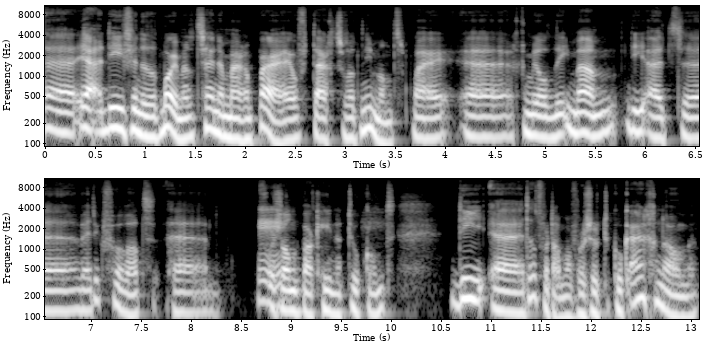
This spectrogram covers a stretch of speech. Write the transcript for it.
eh, ja, die vinden dat mooi, maar dat zijn er maar een paar. Hij overtuigt zowat niemand. Maar eh gemiddelde imam die uit, eh, weet ik veel wat, eh, voor zandbak hier naartoe komt, die, dat wordt allemaal voor zoete koek aangenomen.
